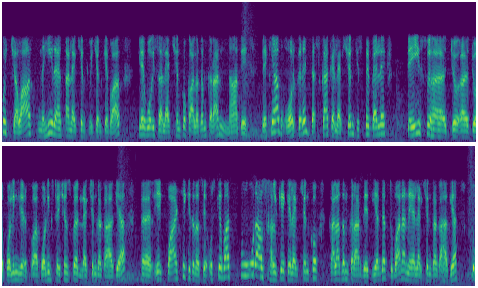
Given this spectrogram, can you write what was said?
कोई जवाब नहीं रहता इलेक्शन कमीशन के पास कि वो इस इलेक्शन को कालादम करार ना दे। देखिए, आप गौर करें डस्का का इलेक्शन जिसमें पहले तेईस जो जो पोलिंग पोलिंग स्टेशन पर इलेक्शन का कहा गया एक पार्टी की तरफ़ से उसके बाद पूरा उस हल्के के इलेक्शन को कालादम करार दे दिया अगर दोबारा नया इलेक्शन का कहा गया। तो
